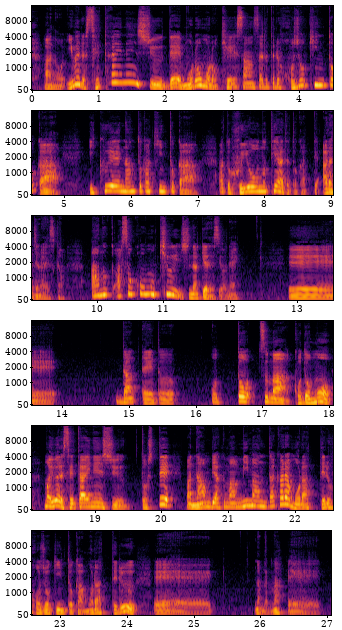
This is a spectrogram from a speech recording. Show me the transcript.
あのいわゆる世帯年収でもろもろ計算されてる補助金とか育英なんとか金とかあと扶養の手当とかってあるじゃないですかあのあそこも注意しなきゃですよね。えーだえーと、夫妻子供、まあ、いわゆる世帯年収として、まあ、何百万未満だからもらってる補助金とかもらってる、えー、なんだろうな、えー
